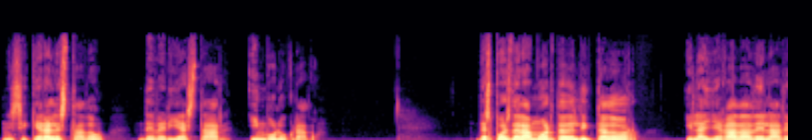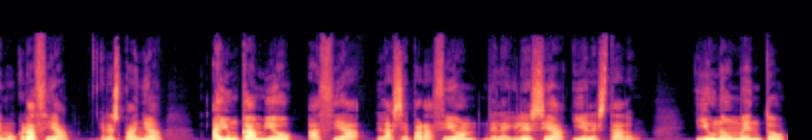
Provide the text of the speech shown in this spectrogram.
ni siquiera el Estado, debería estar involucrado. Después de la muerte del dictador y la llegada de la democracia en España, hay un cambio hacia la separación de la Iglesia y el Estado, y un aumento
